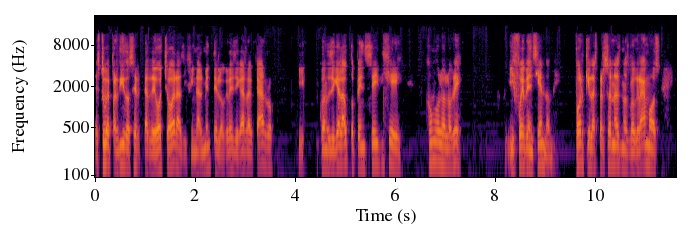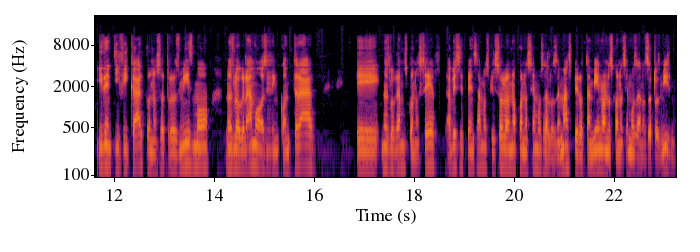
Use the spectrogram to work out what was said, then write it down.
Estuve perdido cerca de ocho horas y finalmente logré llegar al carro. Cuando llegué al auto pensé y dije, ¿cómo lo logré? Y fue venciéndome porque las personas nos logramos identificar con nosotros mismos, nos logramos encontrar, eh, nos logramos conocer. A veces pensamos que solo no conocemos a los demás, pero también no nos conocemos a nosotros mismos.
